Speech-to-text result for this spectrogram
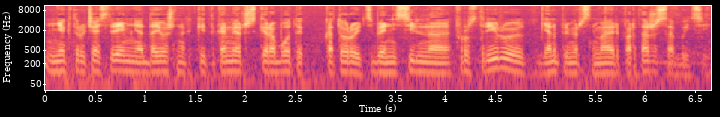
некоторую часть времени отдаешь на какие-то коммерческие работы, которые тебя не сильно фрустрируют. Я, например, снимаю репортажи событий.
